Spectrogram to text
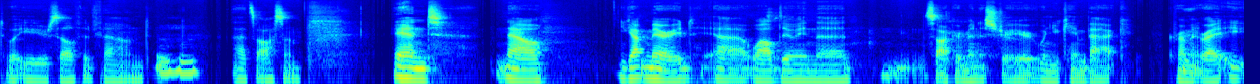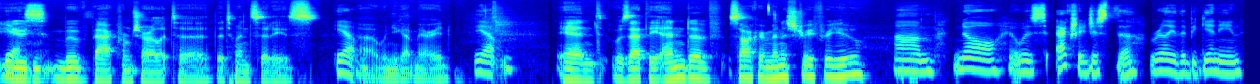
to what you yourself had found hmm that's awesome and now you got married uh, while doing the soccer ministry or when you came back from it right you, Yes. moved back from charlotte to the twin cities Yeah. uh, when you got married yeah. And was that the end of soccer ministry for you Um, no, it was actually just the really the beginning.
